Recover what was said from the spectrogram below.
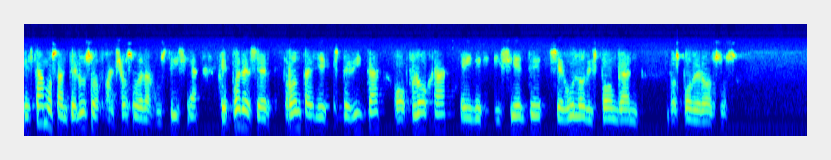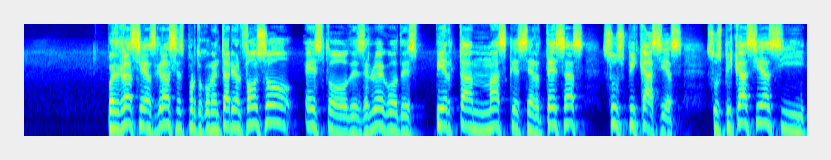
Estamos ante el uso faccioso de la justicia, que puede ser pronta y expedita o floja e ineficiente según lo dispongan los poderosos. Pues gracias, gracias por tu comentario, Alfonso. Esto, desde luego, despierta más que certezas, suspicacias, suspicacias y,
